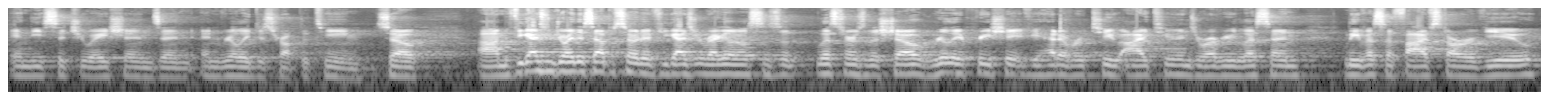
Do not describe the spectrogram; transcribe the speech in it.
in these situations and, and really disrupt the team. So um, if you guys enjoyed this episode, if you guys are regular listeners, of the show, really appreciate if you head over to iTunes or wherever you listen, leave us a five star review,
